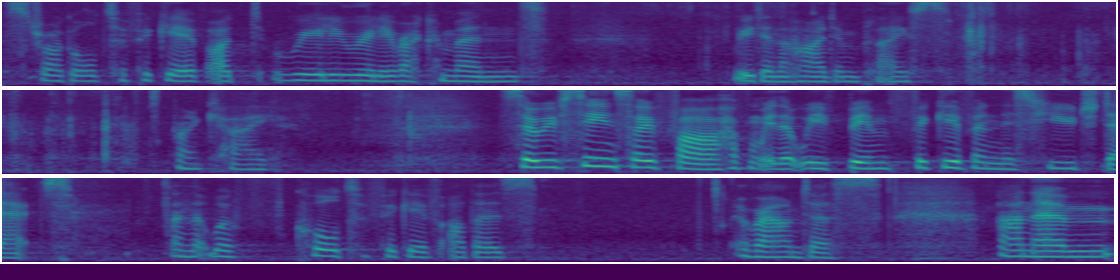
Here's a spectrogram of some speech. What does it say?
struggle to forgive, I'd really, really recommend reading The Hiding Place. Okay. So, we've seen so far, haven't we, that we've been forgiven this huge debt and that we're called to forgive others around us. And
